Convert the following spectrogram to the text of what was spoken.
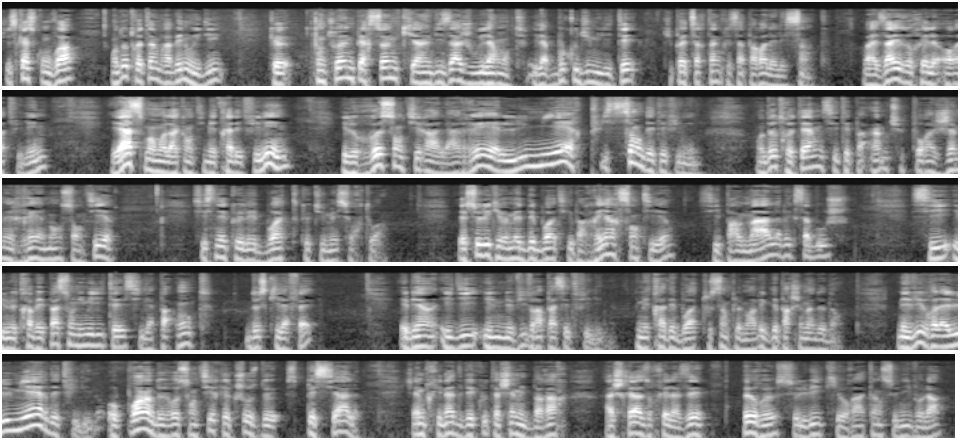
jusqu'à ce qu'on voit, en d'autres termes, Rabbeinu il dit que quand tu as une personne qui a un visage où il a honte, il a beaucoup d'humilité, tu peux être certain que sa parole elle est sainte. Et à ce moment-là, quand il mettra les tefilin, il ressentira la réelle lumière puissante des tefilin. En d'autres termes, si tu n'es pas humble, tu ne pourras jamais réellement sentir, si ce n'est que les boîtes que tu mets sur toi. Il y a celui qui va mettre des boîtes qui va rien ressentir, s'il parle mal avec sa bouche, s'il ne travaille pas son humilité, s'il n'a pas honte de ce qu'il a fait, eh bien, il dit, il ne vivra pas cette filine. Il mettra des boîtes tout simplement avec des parchemins dedans. Mais vivre la lumière des filines, au point de ressentir quelque chose de spécial. J'aime heureux celui qui aura atteint ce niveau-là,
